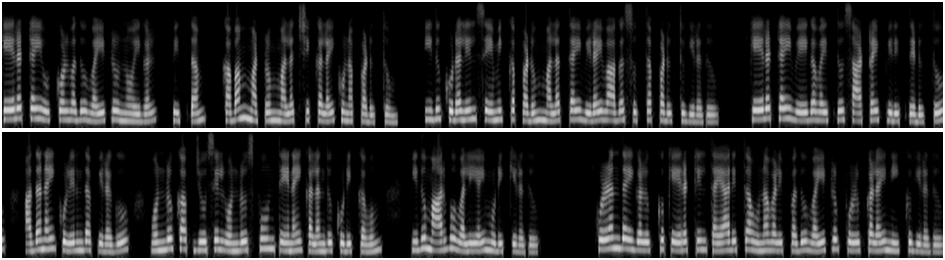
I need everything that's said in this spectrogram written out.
கேரட்டை உட்கொள்வது வயிற்று நோய்கள் பித்தம் கபம் மற்றும் மலச்சிக்கலை குணப்படுத்தும். இது குடலில் சேமிக்கப்படும் மலத்தை விரைவாக சுத்தப்படுத்துகிறது. கேரட்டை வேக வைத்து சாற்றை பிரித்தெடுத்து அதனை குளிர்ந்த பிறகு ஒன்று கப் ஜூஸில் ஒன்று ஸ்பூன் தேனை கலந்து குடிக்கவும் இது மார்பு வலியை முடிக்கிறது. குழந்தைகளுக்கு கேரட்டில் தயாரித்த உணவளிப்பது வயிற்றுப் புழுக்களை நீக்குகிறது.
